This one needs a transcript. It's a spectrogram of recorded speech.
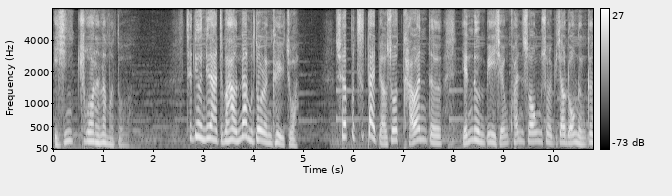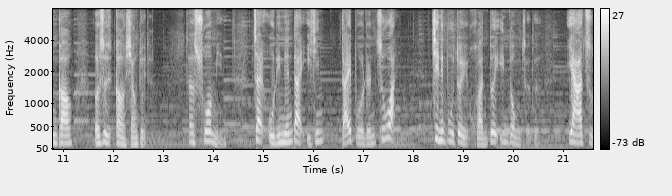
已经抓了那么多，在六零年代怎么还有那么多人可以抓？虽然不是代表说台湾的言论比以前宽松，所以比较容忍更高，而是刚好相对的。它说明，在五零年代已经逮捕人之外，进一步对反对运动者的压制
